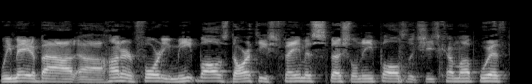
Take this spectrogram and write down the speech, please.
We made about uh, 140 meatballs, Dorothy's famous special meatballs that she's come up with.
